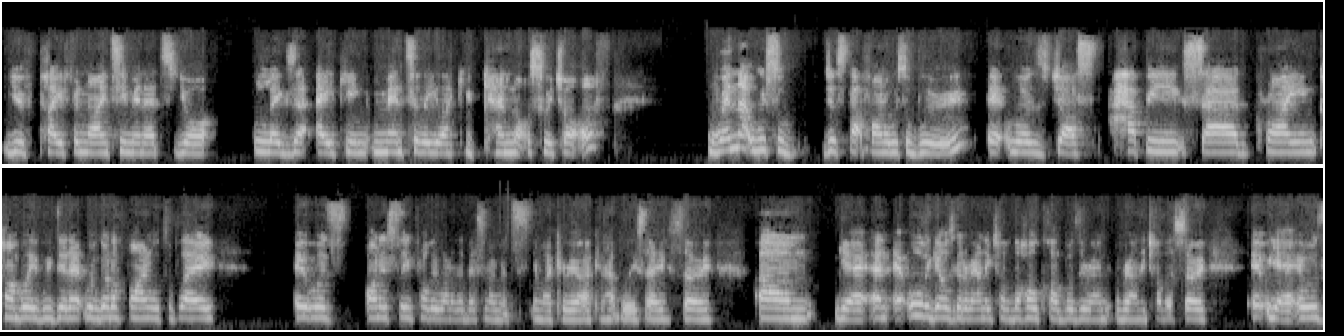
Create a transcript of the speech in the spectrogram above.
you've played for 90 minutes, your legs are aching mentally, like you cannot switch off. When that whistle, just that final whistle blew, it was just happy, sad, crying. Can't believe we did it. We've got a final to play. It was honestly probably one of the best moments in my career, I can happily say. So, um, yeah, and all the girls got around each other. The whole club was around around each other. So, it, yeah, it was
